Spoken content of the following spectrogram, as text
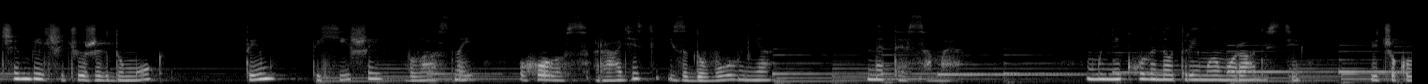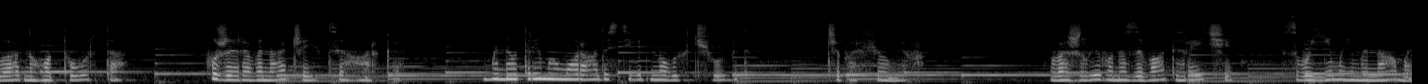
Чим більше чужих думок, тим тихіший власний голос. Радість і задоволення не те саме. Ми ніколи не отримуємо радості від шоколадного торта, фужера вина чи цигарки. Ми не отримуємо радості від нових чобіт чи парфюмів. Важливо називати речі своїми іменами.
